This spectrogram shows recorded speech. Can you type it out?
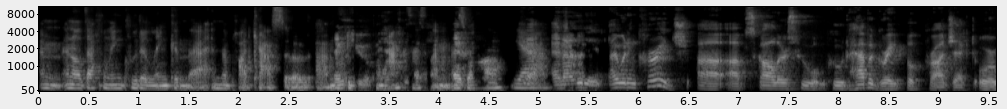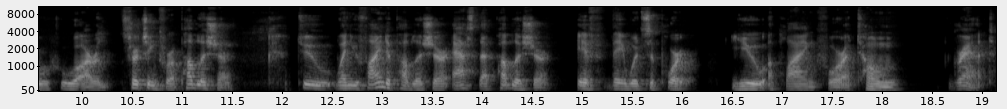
Um, and I'll definitely include a link in the in the podcast so um, Thank you. can access them as well. Yeah. yeah. And I would I would encourage uh, uh, scholars who who have a great book project or who are searching for a publisher to when you find a publisher, ask that publisher if they would support you applying for a tome grant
